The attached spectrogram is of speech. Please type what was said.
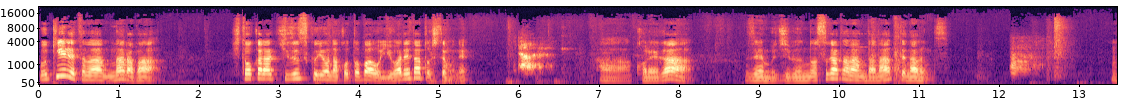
うん。受け入れたなならば人から傷つくような言葉を言われたとしてもねはい。ああこれが全部自分の姿なんだなってなるんです。うん。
